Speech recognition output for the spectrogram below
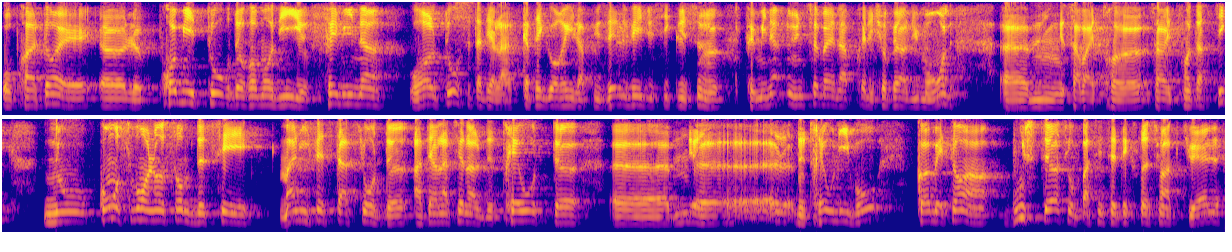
au printemps et euh, le premier Tour de Romandie féminin World Tour, c'est-à-dire la catégorie la plus élevée du cyclisme féminin, une semaine après les championnats du monde. Euh, ça va être, euh, ça va être fantastique. Nous concevons l'ensemble de ces manifestations de, internationales de très haute, euh, euh, de très haut niveau comme étant un booster, si on passait cette expression actuelle,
